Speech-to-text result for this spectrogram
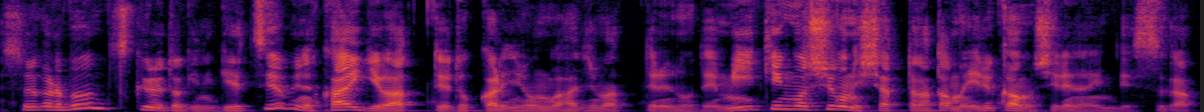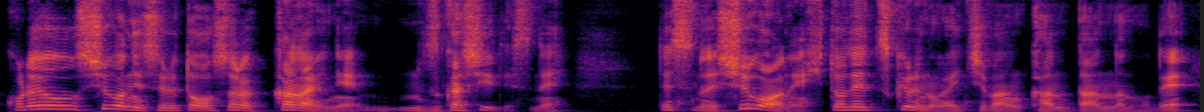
それから文作るときに月曜日の会議はっていうとこから日本語始まってるので、ミーティングを主語にしちゃった方もいるかもしれないんですが、これを主語にするとおそらくかなりね、難しいですね。ですので、主語はね、人で作るのが一番簡単なので、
